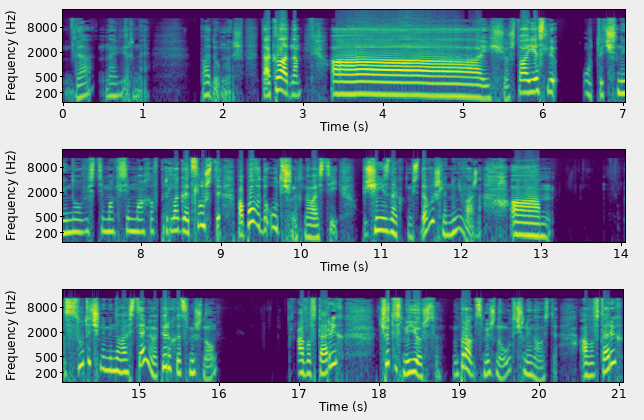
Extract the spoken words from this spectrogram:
да, наверное. Подумаешь. Так, ладно. А, еще что? А если уточные новости Максим Махов предлагает. Слушайте, по поводу уточных новостей. Еще не знаю, как мы сюда вышли, но неважно. А, с уточными новостями, во-первых, это смешно. А во-вторых, что ты смеешься? Ну, правда, смешно, уточные новости. А во-вторых,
